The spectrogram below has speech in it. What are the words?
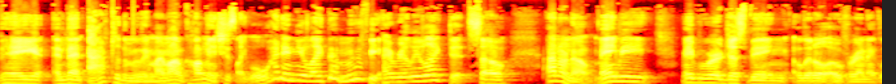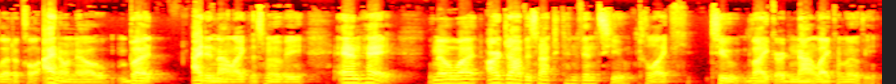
they, and then after the movie, my mom called me, and she's like, well, "Why didn't you like that movie? I really liked it." So I don't know. Maybe, maybe we're just being a little over analytical. I don't know, but I did not like this movie. And hey, you know what? Our job is not to convince you to like, to like or not like a movie.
